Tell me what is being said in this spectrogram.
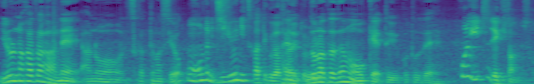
いろんな方がねあの使ってますよ、えもう本当に自由に使ってくださはいいとい。う、どなたでも OK ということで。これいつできたんですか？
